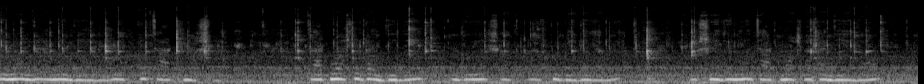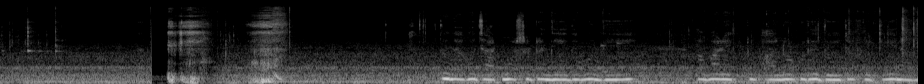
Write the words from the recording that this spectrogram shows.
এর মধ্যে আমি দিয়ে দেবো একটু চাট মশলা। চাট মশলাটা দিলে দইয়ের স্বাদটা একটু বেড়ে যাবে। তো সেই জন্য চাট মশলাটা দিয়ে দেবো। তো দেখো, চাট মশলাটা দিয়ে দেবো, দিয়ে আবার একটু ভালো করে দইটা ফেটিয়ে নেব।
